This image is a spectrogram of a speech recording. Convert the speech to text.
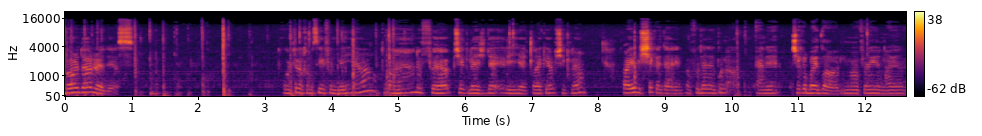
border radius. قلت له خمسين في المية طبعا هنلفها بشكل إيش دائري طلع كيف بشكلها طيب بالشكل دائري المفروض هذا يكون يعني شكل بيضاوي لأنه فعليا هاي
